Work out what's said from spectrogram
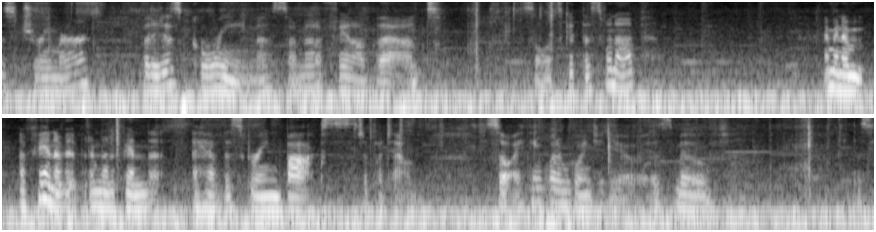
is Dreamer, but it is green, so I'm not a fan of that. So let's get this one up. I mean, I'm a fan of it, but I'm not a fan that I have this green box to put down. So I think what I'm going to do is move this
